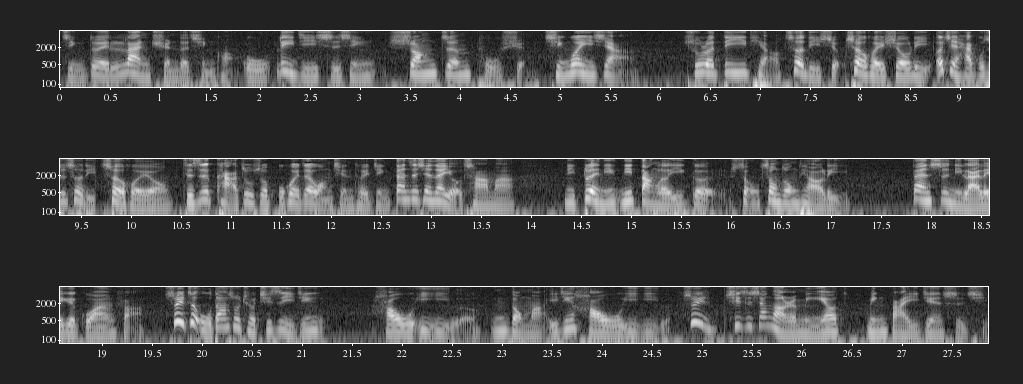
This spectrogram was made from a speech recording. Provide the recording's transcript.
警队滥权的情况。五、立即实行双真普选。请问一下，除了第一条彻底修撤回修例，而且还不是彻底撤回哦，只是卡住说不会再往前推进。但是现在有差吗？你对你你挡了一个送送中条例，但是你来了一个国安法，所以这五大诉求其实已经。毫无意义了，你懂吗？已经毫无意义了。所以，其实香港人民也要明白一件事情：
